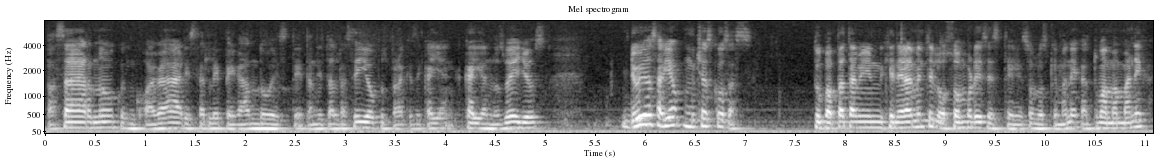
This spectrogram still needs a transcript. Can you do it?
pasar, ¿no? Enjuagar, estarle pegando este tantito al rastrillo, pues para que se caigan, caigan los vellos. Yo ya sabía muchas cosas. Tu papá también, generalmente los hombres este, son los que manejan. Tu mamá maneja.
